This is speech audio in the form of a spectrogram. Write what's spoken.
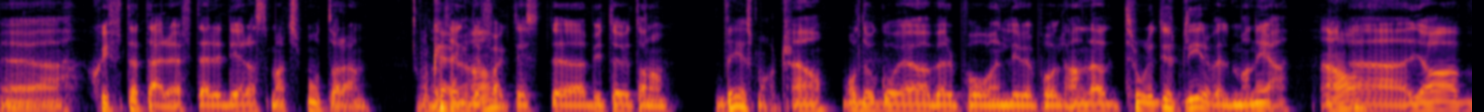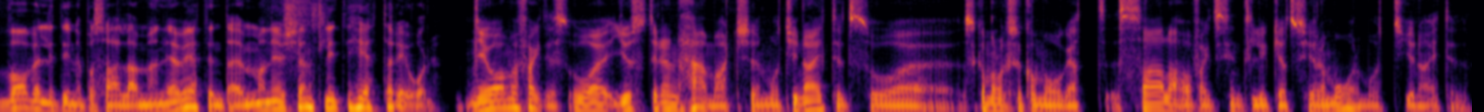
eh, skiftet där efter deras match mot varandra. Okej, jag tänkte ja. faktiskt eh, byta ut honom. Det är smart. Ja, och då går jag över på en Liverpool. Han, troligtvis blir det väl Mané. Ja, Eh, jag var väldigt inne på Salah, men jag vet inte. Mané känns lite hetare i år. ja men faktiskt. Och just i den här matchen mot United så eh, ska man också komma ihåg att Salah har faktiskt inte lyckats göra mål mot United.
